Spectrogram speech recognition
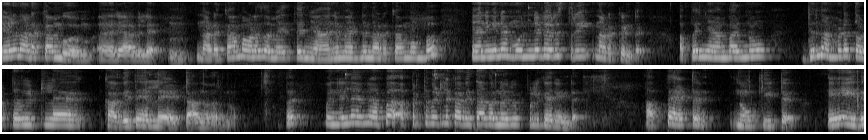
ഞങ്ങൾ നടക്കാൻ പോകും രാവിലെ. നടക്കാൻ പോണ സമയത്ത് ഞാനും ഏട്ടനും നടക്കാൻ പോകുമ്പോൾ ഞാനിങ്ങനെ മുന്നിലൊരു സ്ത്രീ നടക്കുന്നുണ്ട്. അപ്പം ഞാൻ പറഞ്ഞു ഇത് നമ്മുടെ തൊട്ട വീട്ടിലെ കവിതയല്ലേ ഏട്ടാന്ന് പറഞ്ഞു. അപ്പം മുന്നിൽ തന്നെ അപ്പം അപ്പുറത്തെ വീട്ടിലെ കവിത പറഞ്ഞൊരു പുള്ളിക്കാരി ഉണ്ട് അപ്പം ഏട്ടൻ നോക്കിയിട്ട് ഏ ഇത്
